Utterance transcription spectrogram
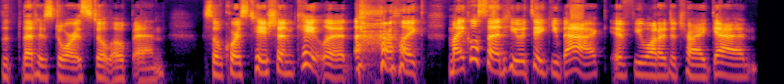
th- that his door is still open. So of course, Tayshia and Kaitlyn are like, Michael said he would take you back if you wanted to try again.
